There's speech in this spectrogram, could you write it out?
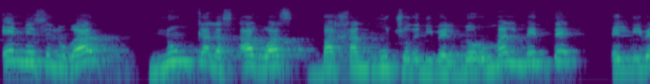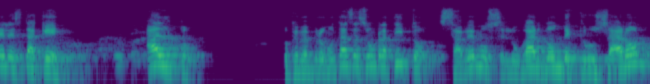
en ese lugar, nunca las aguas bajan mucho de nivel. Normalmente el nivel está qué? Alto. Lo que me preguntaste hace un ratito, ¿sabemos el lugar donde cruzaron?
